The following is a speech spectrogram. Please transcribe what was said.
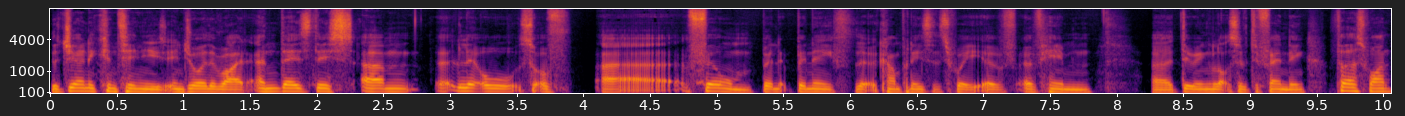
The journey continues. Enjoy the ride. And there's this um, little sort of uh, film beneath that accompanies the tweet of of him. Uh, doing lots of defending. First one,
